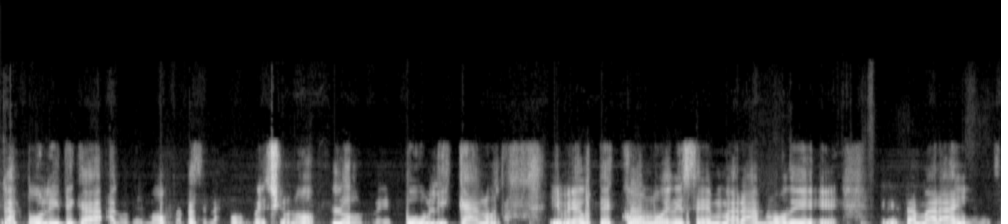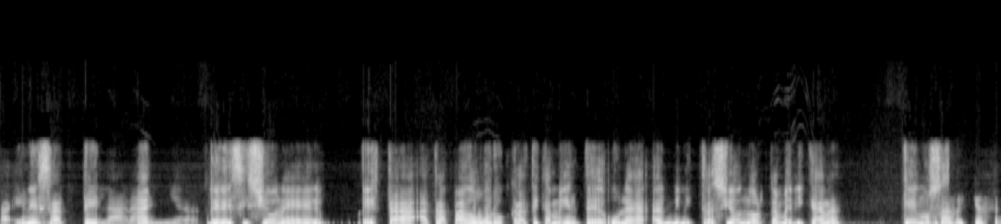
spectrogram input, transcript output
La política a los demócratas se las confesionó los republicanos. Y vea usted cómo en ese marasmo de, en esa maraña, en esa, en esa telaraña de decisiones está atrapado burocráticamente una administración norteamericana que no sabe qué hacer.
